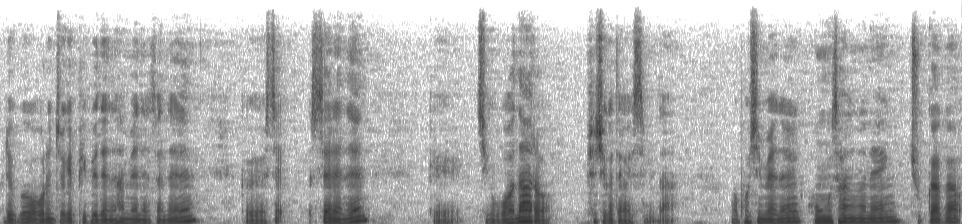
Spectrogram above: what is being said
그리고 오른쪽에 비교되는 화면에서는 그 셀- 셀에는 그 지금 원화로 표시가 되어 있습니다. 뭐 보시면은 공상은행 주가가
